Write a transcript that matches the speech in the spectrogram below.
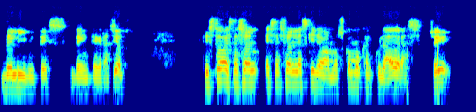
de límites de integración. Listo, estas son, estas son las que llamamos como calculadoras, ¿sí?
